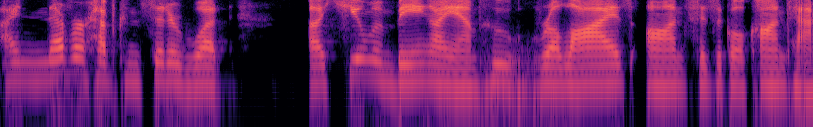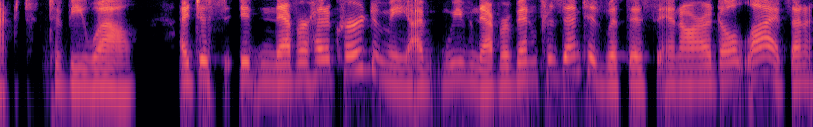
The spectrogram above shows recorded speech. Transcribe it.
I never have considered what a human being I am who relies on physical contact to be well. I just it never had occurred to me. I, we've never been presented with this in our adult lives. And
